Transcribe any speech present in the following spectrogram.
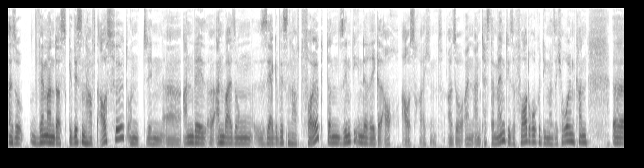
Also wenn man das gewissenhaft ausfüllt und den äh, Anwe äh, Anweisungen sehr gewissenhaft folgt, dann sind die in der Regel auch ausreichend. Also ein, ein Testament, diese Vordrucke, die man sich holen kann, äh,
